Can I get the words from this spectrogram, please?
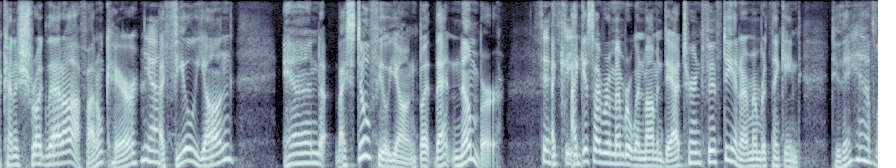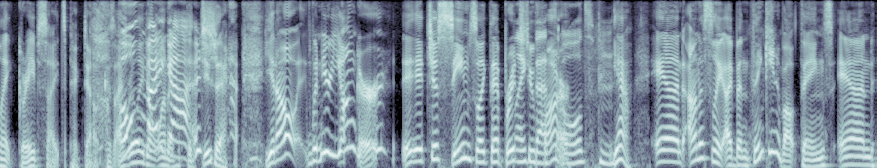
I kind of shrug that off. I don't care. Yeah. I feel young, and I still feel young, but that number. I, 50. I guess I remember when mom and dad turned 50, and I remember thinking, do they have like grave sites picked out? Because I Oh really don't want to have to do that. You know, when you're younger, it, it just seems like that bridge Like too that's far. old. Hmm. Yeah. And honestly, I've been thinking about things, and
